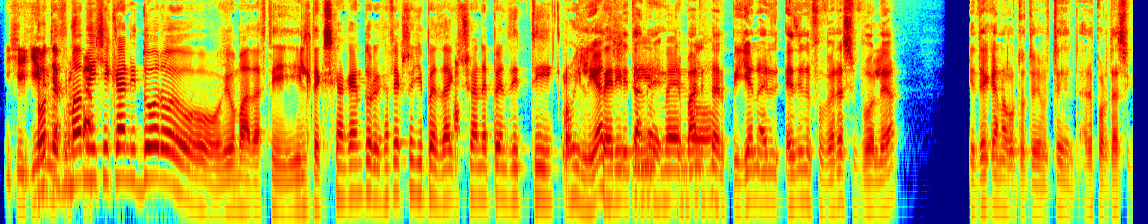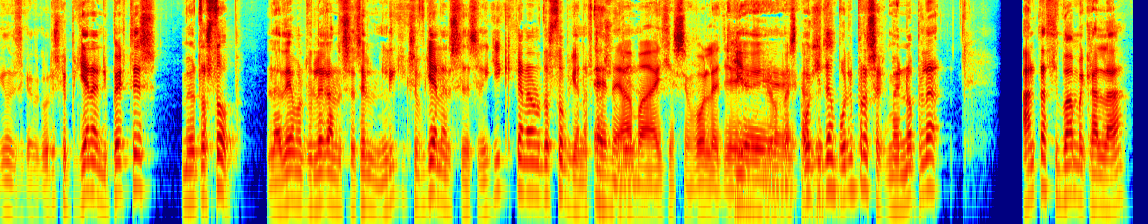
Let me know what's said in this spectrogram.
Είχε γίνει Τότε μια θυμάμαι προσπάθεια. είχε κάνει ντόρο η ομάδα αυτή. Οι Ιλτεξ είχαν κάνει ντόρο. Είχαν φτιάξει το γηπεδάκι τους, είχαν επενδυτή. Ο Ηλιάδης ήταν. Περιποιημένο. Και μάλιστα πηγαίνα, έδινε φοβερά συμβόλαια. Γιατί έκανα εγώ τότε τε- ρεπορτάζ σε εκείνη τη κατηγορία και πηγαίναν οι παίκτες με το stop. Δηλαδή, άμα του λέγανε σε θέλουν λύκη, ξεβγαίνανε στην εθνική και έκαναν το stop για να Ε, φτάσουν. ναι, άμα είχε συμβόλαια και, Και- πληρωμές όχι, καλές. ήταν πολύ προσεγμένο. Απλά, αν τα θυμάμαι καλά,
